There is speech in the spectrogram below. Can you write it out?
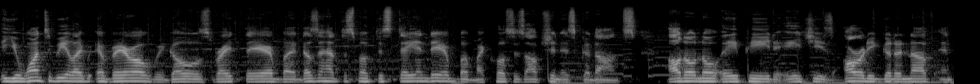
If you want to be like Avero, Rigolo's right there, but it doesn't have to smoke to stay in there, but my closest option is Gdansk. Although no AP, the HE is already good enough, and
